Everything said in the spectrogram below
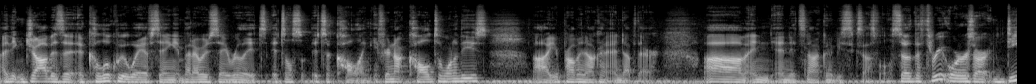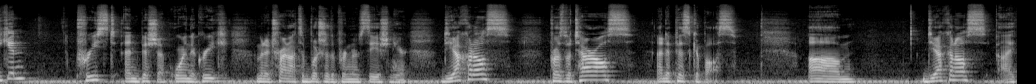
I think job is a, a colloquial way of saying it, but I would say really it's it's also it's a calling. If you're not called to one of these, uh, you're probably not going to end up there, um, and and it's not going to be successful. So the three orders are deacon, priest, and bishop, or in the Greek, I'm going to try not to butcher the pronunciation here: diakonos, presbyteros, and episkopos. Um, diakonos, I,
